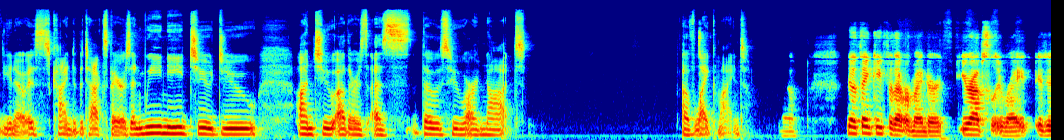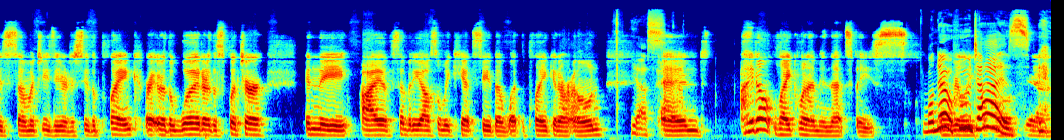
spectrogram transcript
you know, is kind to the taxpayers, and we need to do unto others as those who are not of like mind. Yeah. No, thank you for that reminder. You're absolutely right. It is so much easier to see the plank, right, or the wood or the splinter in the eye of somebody else when we can't see the what the plank in our own. Yes. And I don't like when I'm in that space. Well, no, really who does? Yeah.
